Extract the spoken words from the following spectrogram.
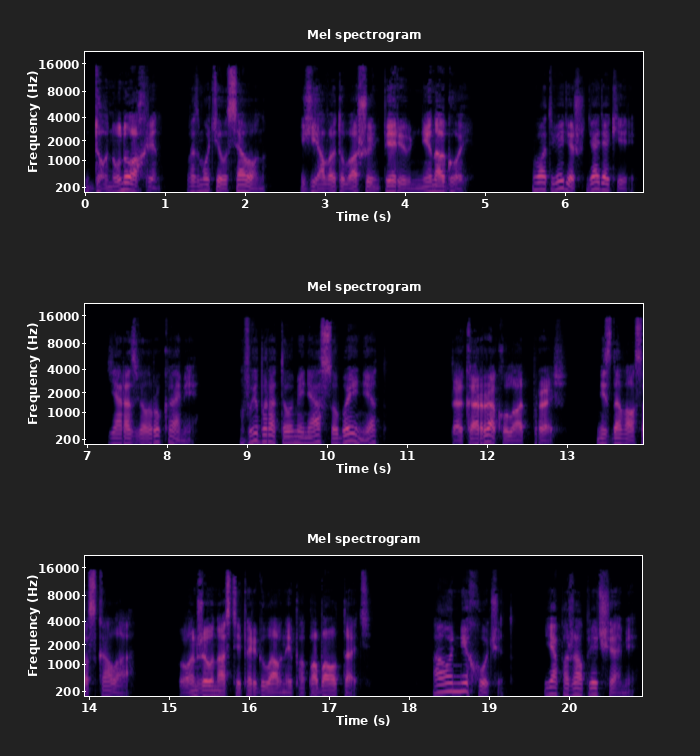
«Да ну нахрен!» – возмутился он. «Я в эту вашу империю не ногой!» «Вот видишь, дядя Кири, я развел руками. Выбора-то у меня особо и нет». «Так Оракула отправь!» – не сдавался скала. «Он же у нас теперь главный по поболтать». «А он не хочет». Я пожал плечами.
